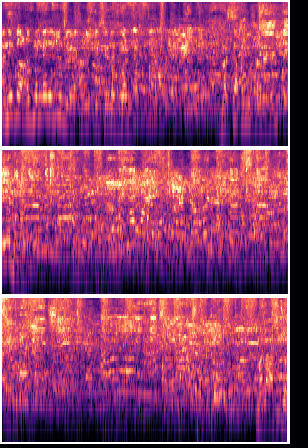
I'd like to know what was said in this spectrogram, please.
પનીર તો અડદ મંગાવી દઈશું કે અડદ પીસેલો છે મટકા પનીર ચાલુ છે એ મંગાવ મને આપજો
